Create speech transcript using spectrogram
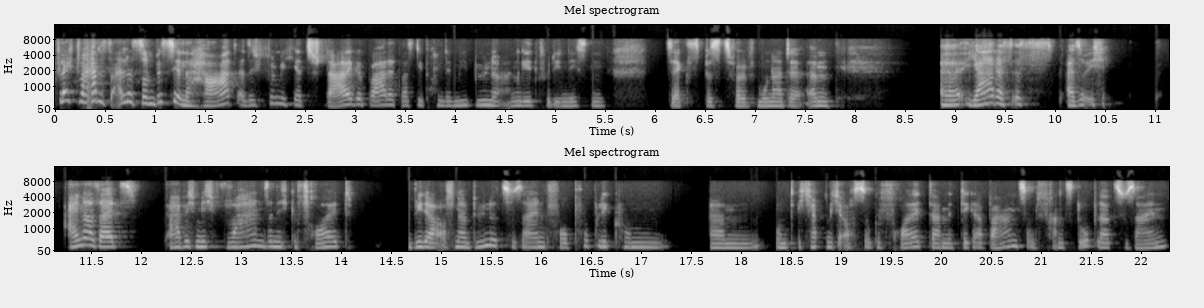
Vielleicht war das alles so ein bisschen hart. Also ich fühle mich jetzt stahlgebadet, was die Pandemiebühne angeht für die nächsten sechs bis zwölf Monate. Ähm, äh, ja, das ist, also ich, einerseits habe ich mich wahnsinnig gefreut, wieder auf einer Bühne zu sein vor Publikum. Ähm, und ich habe mich auch so gefreut, da mit Digger Barnes und Franz Dobler zu sein.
